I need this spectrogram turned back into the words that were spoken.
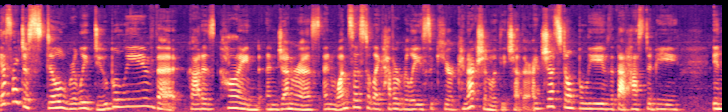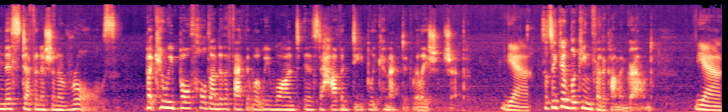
guess I just still really do believe that God is kind and generous and wants us to like have a really secure connection with each other. I just don't believe that that has to be in this definition of roles. But can we both hold on to the fact that what we want is to have a deeply connected relationship? Yeah. So it's like you're looking for the common ground. Yeah.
